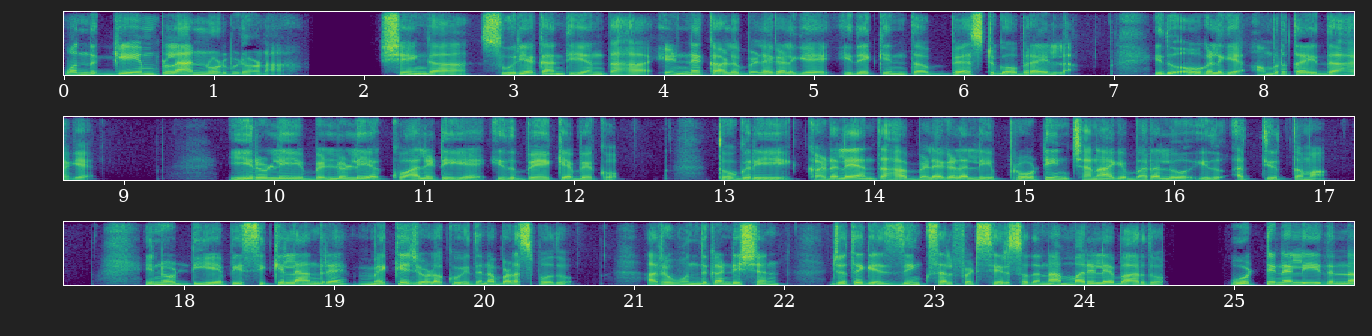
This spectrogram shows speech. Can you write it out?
ಒಂದು ಗೇಮ್ ಪ್ಲಾನ್ ನೋಡ್ಬಿಡೋಣ. ಶೇಂಗಾ, ಸೂರ್ಯಕಾಂತಿಯಂತಹ ಎಣ್ಣೆಕಾಳು ಬೆಳೆಗಳಿಗೆ ಇದಕ್ಕಿಂತ ಬೆಸ್ಟ್ ಗೊಬ್ಬರ ಇಲ್ಲ. ಇದು ಅವುಗಳಿಗೆ ಅಮೃತ ಇದ್ದ ಹಾಗೆ. ಈರುಳ್ಳಿ, ಬೆಳ್ಳುಳ್ಳಿಯ ಕ್ವಾಲಿಟಿಗೆ ಇದು ಬೇಕೇ ಬೇಕು. ತೊಗರಿ, ಕಡಲೆಯಂತಹ ಬೆಳೆಗಳಲ್ಲಿ ಪ್ರೋಟೀನ್ ಚೆನ್ನಾಗಿ ಬರಲು ಇದು ಅತ್ಯುತ್ತಮ. ಇನ್ನು ಡಿ ಎ ಪಿ ಸಿಕ್ಕಿಲ್ಲ ಅಂದರೆ ಮೆಕ್ಕೆಜೋಳಕ್ಕೂ ಇದನ್ನು ಬಳಸ್ಬೋದು. ಆದರೆ ಒಂದು ಕಂಡೀಷನ್ ಜೊತೆಗೆ ಜಿಂಕ್ ಸಲ್ಫೇಟ್ ಸೇರಿಸೋದನ್ನು ಮರಿಲೇಬಾರದು. ಒಟ್ಟಿನಲ್ಲಿ ಇದನ್ನ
